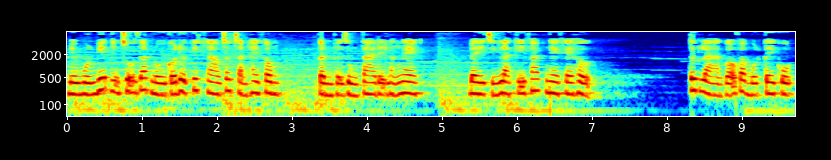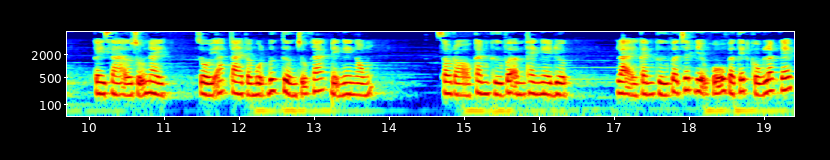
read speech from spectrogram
nếu muốn biết những chỗ giáp nối có được khít khao chắc chắn hay không, cần phải dùng tai để lắng nghe. Đây chính là kỹ pháp nghe khe hở. Tức là gõ vào một cây cột, cây xa ở chỗ này, rồi áp tai vào một bức tường chỗ khác để nghe ngóng. Sau đó căn cứ vào âm thanh nghe được, lại căn cứ vào chất liệu gỗ và kết cấu lắp ghép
